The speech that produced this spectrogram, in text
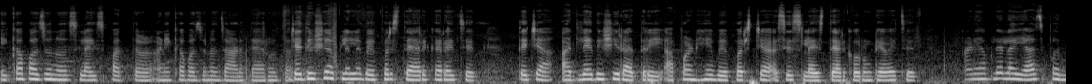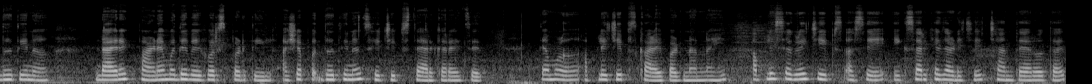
एका बाजूनं स्लाईस पातळ आणि एका बाजूनं जाड तयार होतात. ज्या दिवशी आपल्याला वेफर्स तयार करायचे आहेत त्याच्या आदल्या दिवशी रात्री आपण हे वेफर्सच्या असे स्लाईस तयार करून ठेवायचे आहेत आणि आपल्याला याच पद्धतीनं डायरेक्ट पाण्यामध्ये वेफर्स पडतील अशा पद्धतीनंच हे चिप्स तयार करायचे आहेत त्यामुळं आपले चिप्स काळे पडणार नाहीत. आपले सगळे चिप्स असे एकसारख्या जाडीचे छान तयार होत आहेत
